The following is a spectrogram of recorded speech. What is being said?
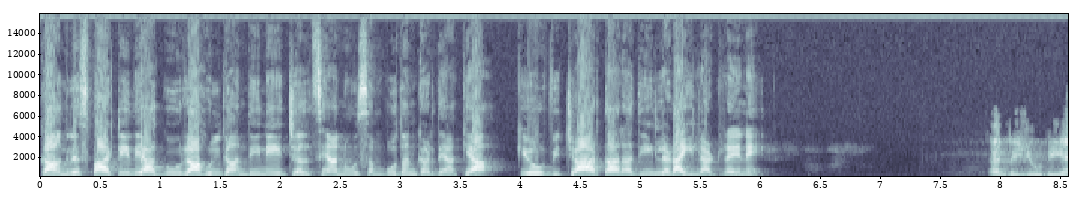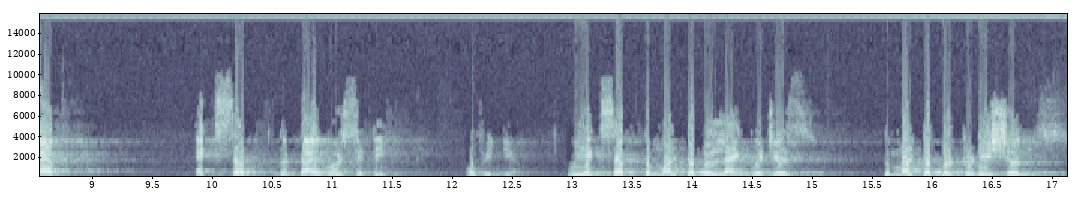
ਕਾਂਗਰਸ ਪਾਰਟੀ ਦੇ ਆਗੂ ਰਾਹੁਲ ਗਾਂਧੀ ਨੇ ਜਲਸਿਆਂ ਨੂੰ ਸੰਬੋਧਨ ਕਰਦਿਆਂ ਕਿਹਾ ਕਿ ਉਹ ਵਿਚਾਰਧਾਰਾ ਦੀ ਲੜਾਈ ਲੜ ਰਹੇ ਨੇ and the UDF accept the diversity of India. We accept the multiple languages, the multiple traditions,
